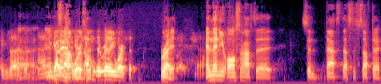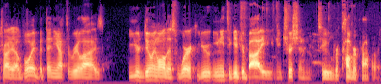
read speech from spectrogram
exactly uh, and, and, you got to ask yourself is it really worth it right, right. Yeah. and then you also have to so that's that's the stuff that I try to avoid. But then you have to realize you're doing all this work. You you need to give your body nutrition to recover properly.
